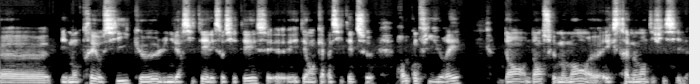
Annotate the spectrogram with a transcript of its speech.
et montrer aussi que l'université et les sociétés étaient en capacité de se reconfigurer dans, ce moment euh, extrêmement difficile.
